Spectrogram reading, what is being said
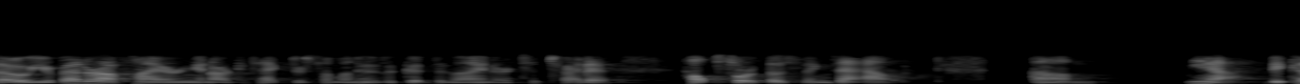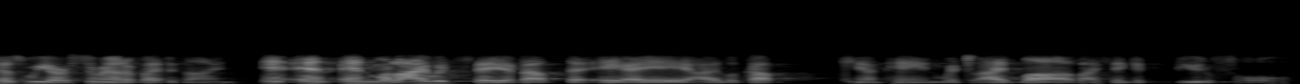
So you're better off hiring an architect or someone who's a good designer to try to help sort those things out. Um, yeah, because we are surrounded by design. And, and, and what I would say about the AIA I Look Up campaign, which I love, I think it's beautiful,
